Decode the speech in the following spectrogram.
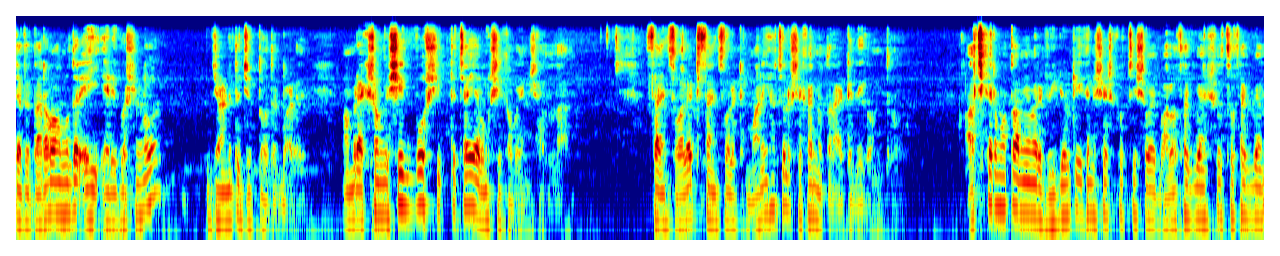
যাতে তারাও আমাদের এই এডুকেশনাল জার্নিতে যুক্ত হতে পারে। আমরা একসঙ্গে শিখব, শিখতে চাই এবং শিখাবো ইনশাল্লাহ সায়েন্স ওয়ালেট সায়েন্স ওয়ালেট মানেই হচ্ছিল সেখানে নতুন একটি দিগন্ত। আজকের মতো আমি আমার ভিডিওটি এখানে শেষ করছি। সবাই ভালো থাকবেন, সুস্থ থাকবেন।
